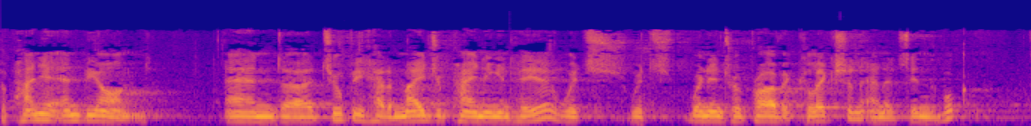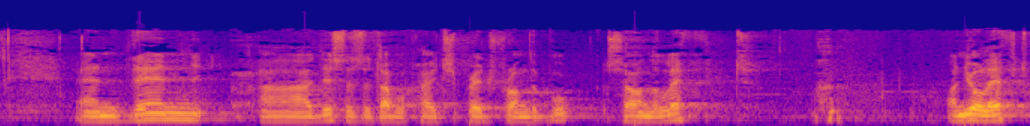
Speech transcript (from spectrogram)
and beyond. And uh, Julpi had a major painting in here, which, which went into a private collection, and it's in the book. And then uh, this is a double page spread from the book. So on the left, on your left,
